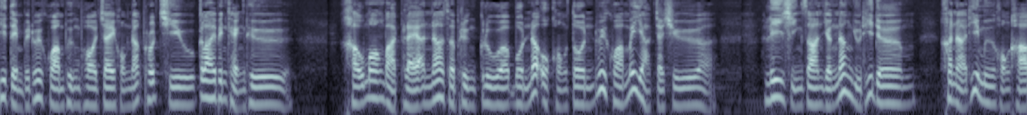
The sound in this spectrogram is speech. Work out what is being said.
ที่เต็มไปด้วยความพึงพอใจของนักพรตชิวกลายเป็นแข็งทือ เขามองบาดแผลอันน่าสะพรึงกลัวบนหน้าอกของตนด้วยความไม่อยากจะเชื่อ ลี่ฉิงซานยังนั่งอยู่ที่เดิม ขณะที่มือของเขา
